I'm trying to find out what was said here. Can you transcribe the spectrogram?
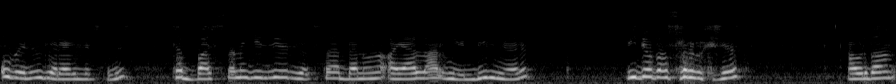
o bölümü görebilirsiniz. Tabi başta mı gelir yoksa ben onu ayarlar mıyım bilmiyorum. Videodan sonra bakacağız. Oradan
